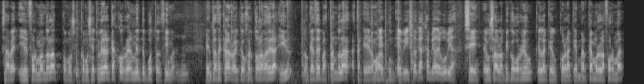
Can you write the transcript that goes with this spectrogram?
¿sabes? Ir formándola como, si- como si estuviera el casco realmente puesto encima. Entonces, claro, hay que coger toda la madera y ir lo que es devastándola hasta que llegamos al punto. He visto que has cambiado de gubia. Sí, he usado la pico gorrión, que es la que, con la que marcamos la forma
